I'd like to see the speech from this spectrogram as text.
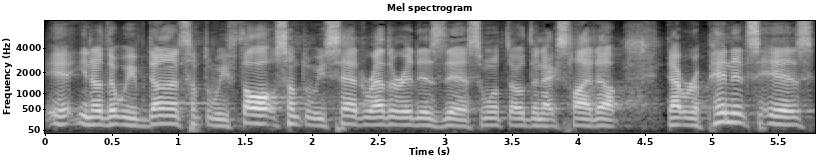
eh, you know that we've done something we've thought something we said rather it is this. And we'll throw the next slide up. That repentance is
